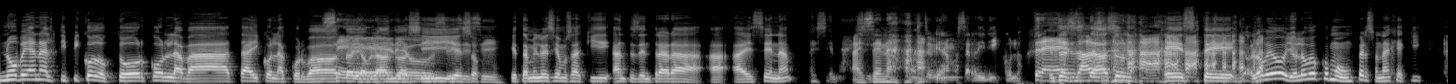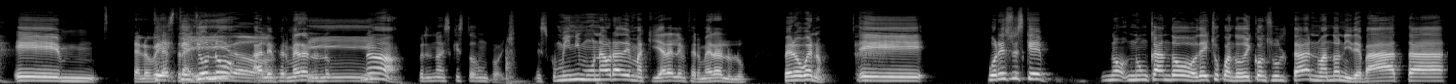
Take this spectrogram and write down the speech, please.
no vean al típico doctor con la bata y con la corbata y hablando así y sí, eso. sí. Que también lo decíamos aquí antes de entrar a, a- a escena. A escena. A escena. Como estuviéramos a ridículo. Tres, Entonces estabas un- este, yo lo veo, yo lo veo como un personaje aquí. Em, Te lo que, hubieras que yo no, traído. a la enfermera Sí. Lulú. No, pero no, es que es todo un rollo. Es como mínimo una hora de maquillar a la enfermera Lulú. Pero bueno, eh, por eso es que no, nunca ando, de hecho, cuando doy consulta, no ando ni de bata,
